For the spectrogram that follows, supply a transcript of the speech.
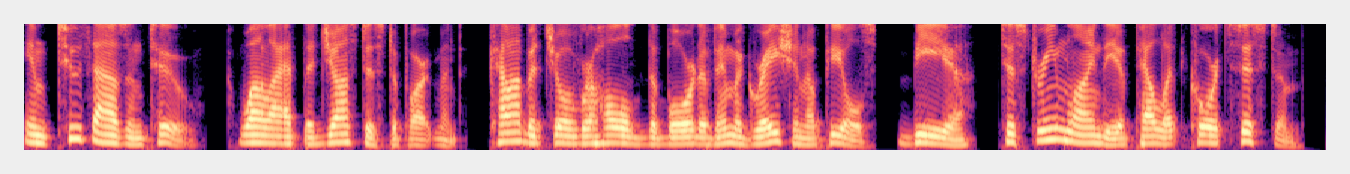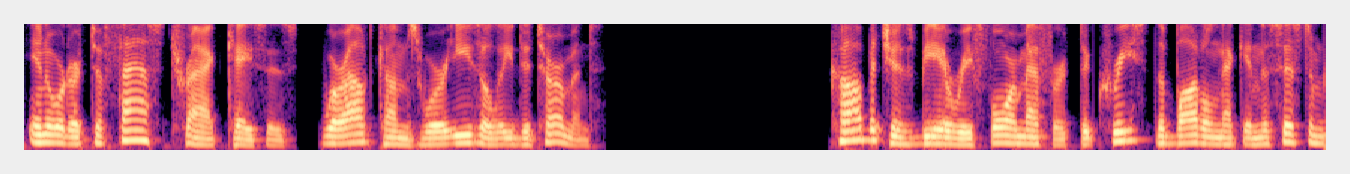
In 2002, while at the Justice Department, Kobach overhauled the Board of Immigration Appeals BIA, to streamline the appellate court system in order to fast-track cases where outcomes were easily determined. Kobach's BIA reform effort decreased the bottleneck in the system.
